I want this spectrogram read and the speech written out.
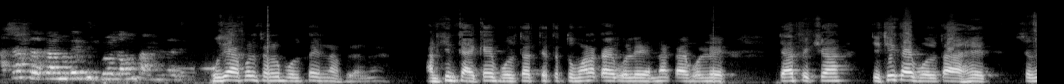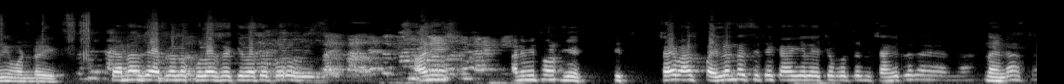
अशा सरकारमध्ये भुजबळ जाऊन सामील झाले उद्या आपण सगळं बोलता येईल ना आपल्याला. आणखीन काय काय बोलतात ते तर तुम्हाला काय बोलले यांना काय बोलले त्यापेक्षा तिथे काय बोलता आहेत सगळी मंडळी. त्यांना जे आपल्याला खुलासा केला तर बरं होईल आणि आणि मी पण हे साहेब आज पहिल्यांदाच तिथे काय गेलं याच्याबद्दल मी सांगितलं का यांना? नाही ना आता?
